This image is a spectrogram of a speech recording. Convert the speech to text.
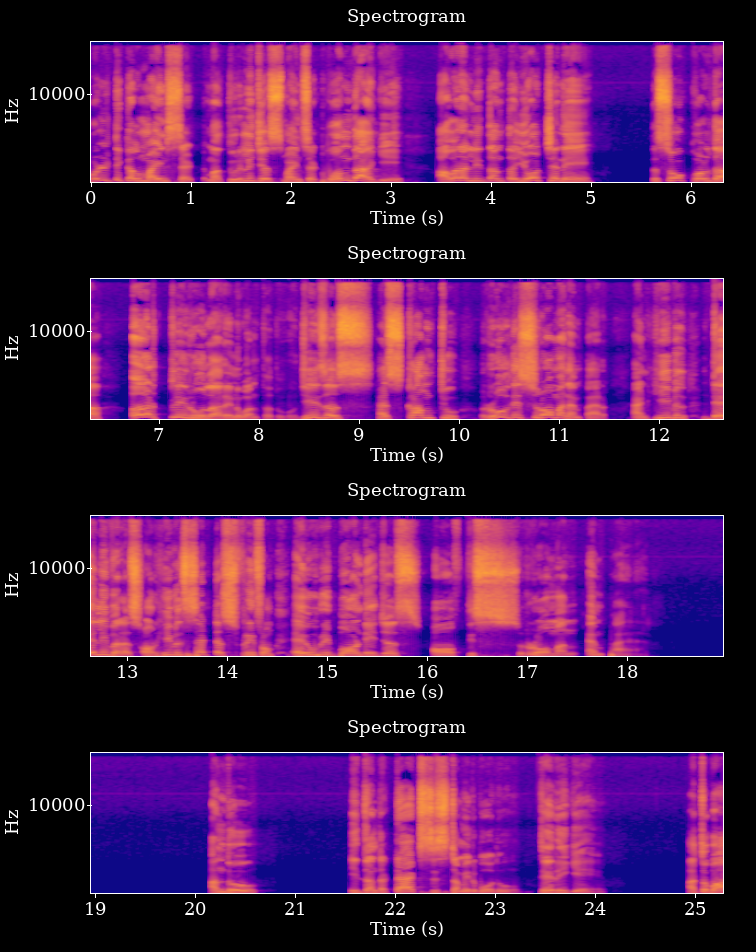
ಪೊಲಿಟಿಕಲ್ ಮೈಂಡ್ಸೆಟ್ ಮತ್ತು ರಿಲಿಜಿಯಸ್ ಮೈಂಡ್ಸೆಟ್ ಒಂದಾಗಿ ಅವರಲ್ಲಿದ್ದಂಥ ಯೋಚನೆ the so call the earthly ruler ಎನ್ನುವಂಥದ್ದು. Jesus has come to rule this Roman empire and he will deliver us or he will set us free from every bondages of this Roman empire ಅಂದು ಇದ್ದಂಥ ಟ್ಯಾಕ್ಸ್ ಸಿಸ್ಟಮ್ ಇರ್ಬೋದು, ತೆರಿಗೆ, ಅಥವಾ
